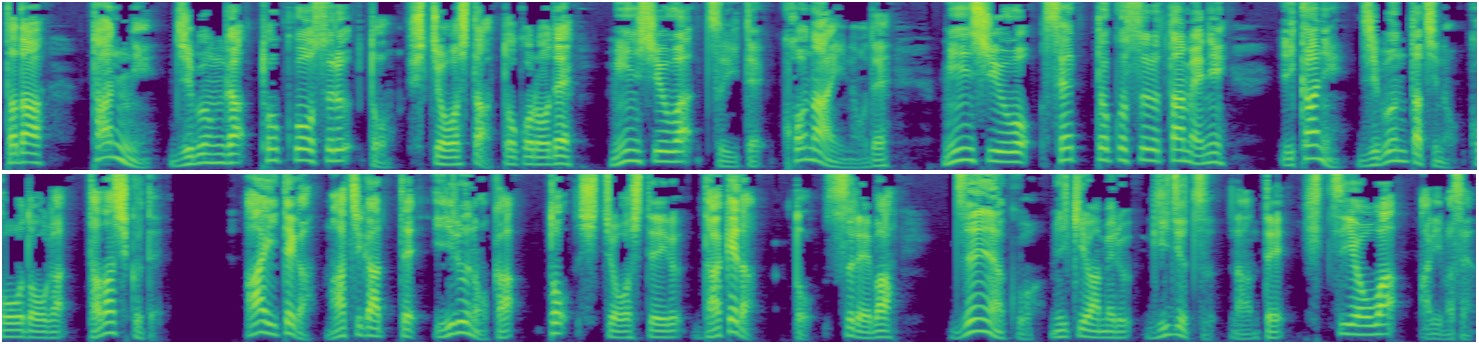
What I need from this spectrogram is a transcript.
ただ、単に自分が得をすると主張したところで民衆はついてこないので、民衆を説得するためにいかに自分たちの行動が正しくて相手が間違っているのかと主張しているだけだとすれば、善悪を見極める技術なんて必要はありません。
